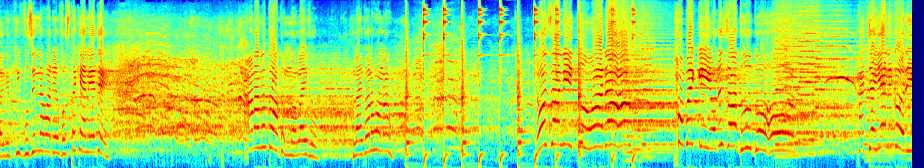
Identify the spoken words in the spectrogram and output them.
লাগে? কি বুঝিন না আমার এই অবস্থা কেন দে? আনারও তো আদর ন লাইব। লাইব না না জানি হবে কি ওর জাদুঘর। করি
